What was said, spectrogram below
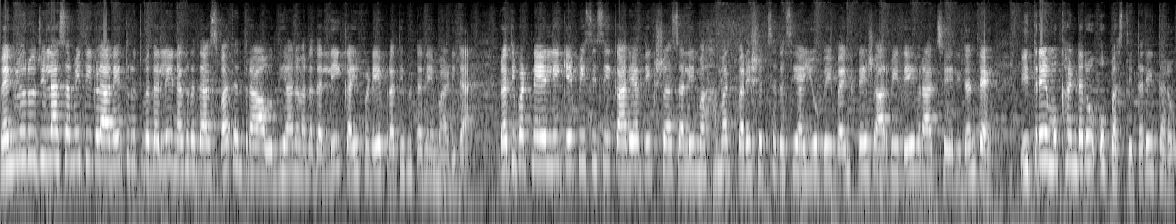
ಬೆಂಗಳೂರು ಜಿಲ್ಲಾ ಸಮಿತಿಗಳ ನೇತೃತ್ವದಲ್ಲಿ ನಗರದ ಸ್ವಾತಂತ್ರ್ಯ ಉದ್ಯಾನವನದಲ್ಲಿ ಕೈಪಡೆ ಪ್ರತಿಭಟನೆ ಮಾಡಿದೆ. ಪ್ರತಿಭಟನೆಯಲ್ಲಿ ಕೆಪಿಸಿಸಿ ಕಾರ್ಯಾಧ್ಯಕ್ಷ ಸಲೀಂ ಅಹಮದ್, ಪರಿಷತ್ ಸದಸ್ಯ ಯುಬಿ ವೆಂಕಟೇಶ್ ಆರ್ವಿ ದೇವರಾಜ್ ಸೇರಿದಂತೆ ಇತರೆ ಮುಖಂಡರು ಉಪಸ್ಥಿತರಿದ್ದರು.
